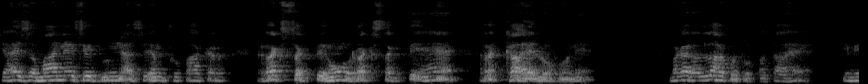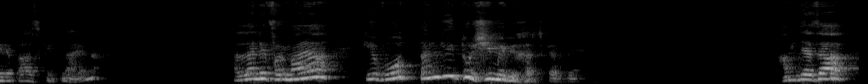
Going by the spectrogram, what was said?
चाहे ज़माने से, दुनिया से हम छुपा कर रख सकते हों, रख सकते हैं, रखा है लोगों ने। मगर अल्लाह को तो पता है कि मेरे पास कितना है ना। अल्लाह ने फरमाया कि वो तंगी तुरशी में भी खर्च कर दें। हम जैसा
